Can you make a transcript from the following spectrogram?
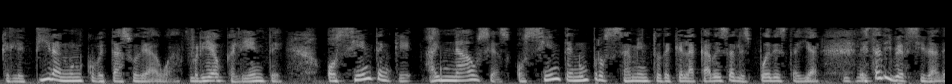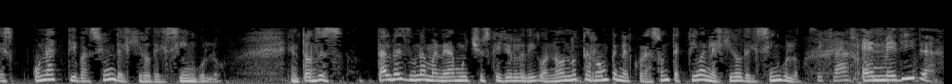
que le tiran un cubetazo de agua, fría o caliente, o sienten que hay náuseas, o sienten un procesamiento de que la cabeza les puede estallar. Esta diversidad es una activación del giro del cíngulo. Entonces, tal vez de una manera mucho es que yo lo digo, no, no te rompen el corazón, te activan el giro del cíngulo. Sí, claro. En medida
